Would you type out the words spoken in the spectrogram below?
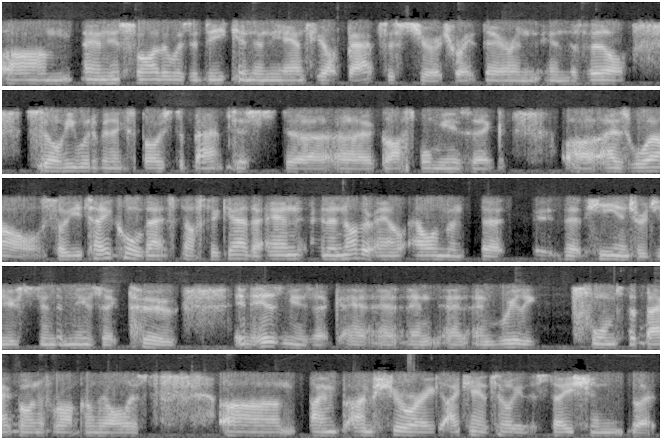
Um, and his father was a deacon in the Antioch Baptist Church right there in in the Ville, so he would have been exposed to Baptist uh, uh, gospel music uh, as well. So you take all that stuff together, and and another el- element that that he introduced into music too, in his music, and and and, really forms the backbone of rock and roll is um, I'm I'm sure I can't tell you the station, but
